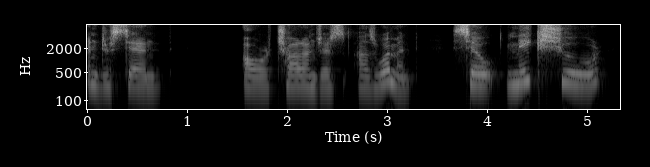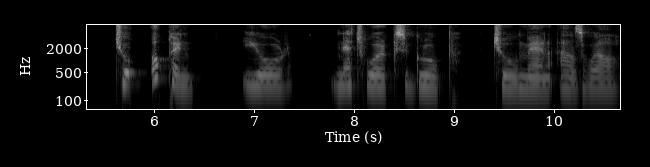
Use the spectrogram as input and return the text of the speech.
understand our challenges as women. So make sure to open your networks group to men as well.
